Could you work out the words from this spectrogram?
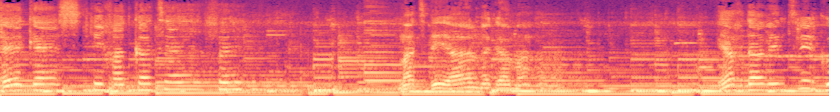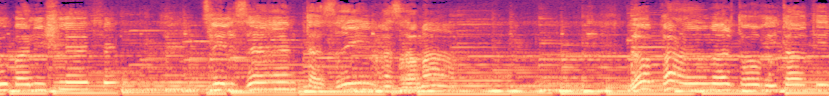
טקס פתיחת קצפת מצביע על מגמה יחדיו עם צליל קובה נשלפת צליל זרם תזרים הזרמה. לא פעם על טוב ויתרתי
